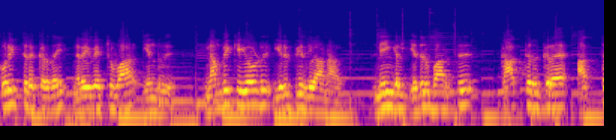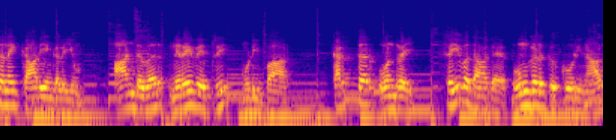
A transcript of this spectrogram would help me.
குறித்திருக்கிறதை நிறைவேற்றுவார் என்று நம்பிக்கையோடு இருப்பீர்களானால் நீங்கள் எதிர்பார்த்து காத்திருக்கிற அத்தனை காரியங்களையும் ஆண்டவர் நிறைவேற்றி முடிப்பார். கர்த்தர் ஒன்றை செய்வதாக உங்களுக்கு கூறினால்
